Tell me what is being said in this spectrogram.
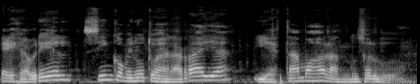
Es Gabriel, 5 minutos en la raya y estamos hablando. Un saludo.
